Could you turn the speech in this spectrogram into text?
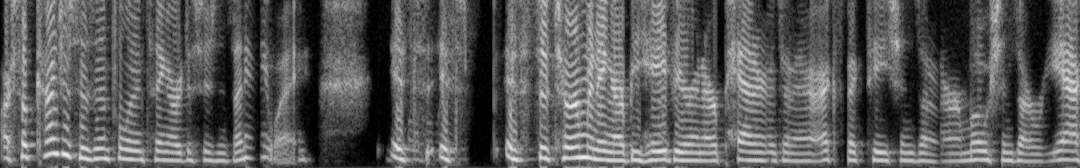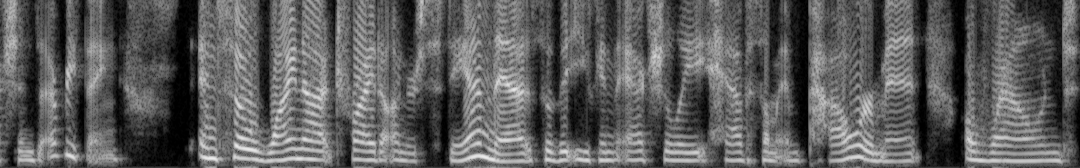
our subconscious is influencing our decisions anyway. It's Totally. it's it's determining our behavior and our patterns and our expectations and our emotions, our reactions, everything. And so why not try to understand that so that you can actually have some empowerment around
